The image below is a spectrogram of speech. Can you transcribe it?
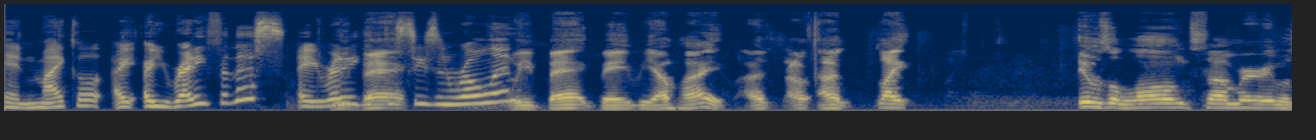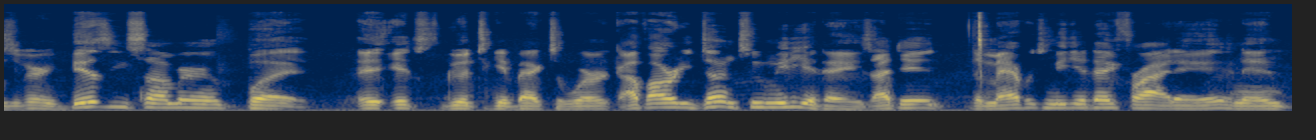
And Michael, are, are you ready for this? Are you ready we to back. get the season rolling? We back, baby. I'm hype. I, I, I like. It was a long summer. It was a very busy summer, but it, it's good to get back to work. I've already done two media days. I did the Mavericks media day Friday, and then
